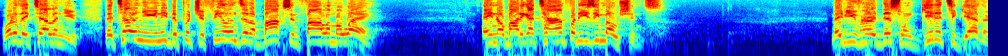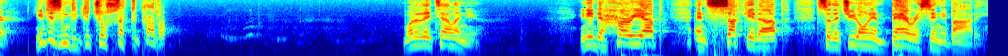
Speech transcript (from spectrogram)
What are they telling you? They're telling you you need to put your feelings in a box and file them away. Ain't nobody got time for these emotions. Maybe you've heard this one get it together. You just need to get yourself together. What are they telling you? You need to hurry up and suck it up so that you don't embarrass anybody.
